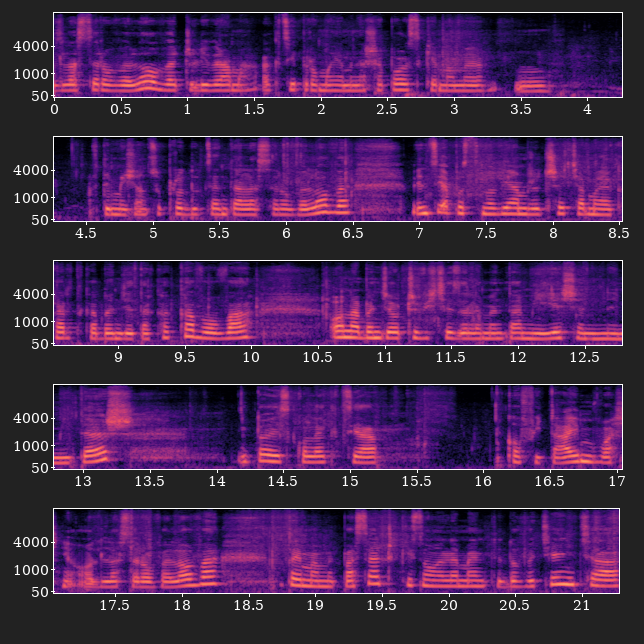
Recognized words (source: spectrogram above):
z laserowe czyli w ramach akcji promujemy nasze polskie, mamy w tym miesiącu producenta laserowe, więc ja postanowiłam, że trzecia moja kartka będzie taka kawowa. Ona będzie oczywiście z elementami jesiennymi też. I to jest kolekcja Coffee Time, właśnie od laserowe. Tutaj mamy paseczki, są elementy do wycięcia,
